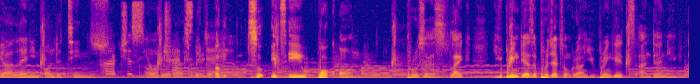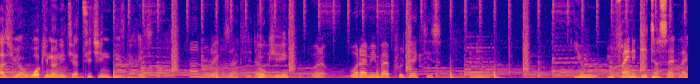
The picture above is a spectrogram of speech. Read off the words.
you are learning all the things. Purchase all your the other tracks aspects today. Okay. So it's a walk on process. Like you bring there's a project on ground, you bring it, and then you, as you are working on it, you're teaching these guys. Ah, not exactly that. Okay. What, what I mean by project is, I mean, you you find a data set like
